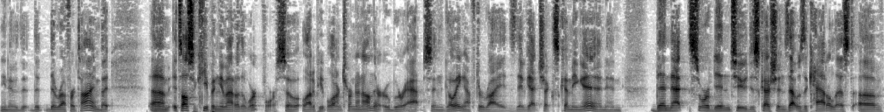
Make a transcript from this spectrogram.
you know, the the, the rougher time, but um, it's also keeping them out of the workforce. So a lot of people aren't turning on their Uber apps and going after rides. They've got checks coming in, and then that swerved into discussions. That was the catalyst of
